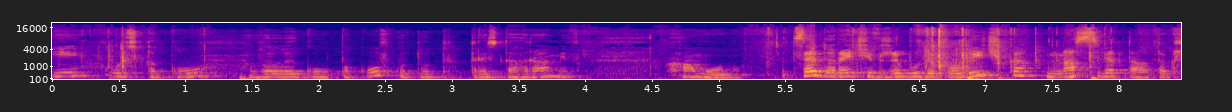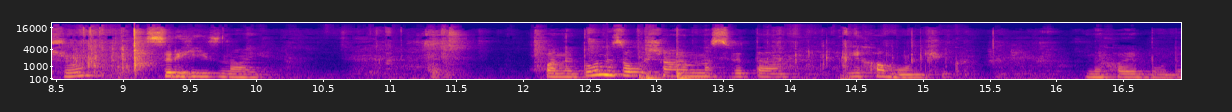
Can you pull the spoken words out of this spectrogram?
І ось таку велику упаковку, тут 300 грамів хамону. Це, до речі, вже буде поличка на свята. Так що Сергій знай. Панетони залишаємо на свята і хамончик. Нехай буде.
